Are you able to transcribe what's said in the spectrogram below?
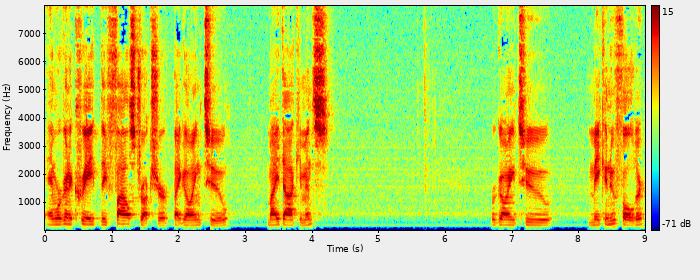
and we're going to create the file structure by going to My Documents. We're going to make a new folder.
